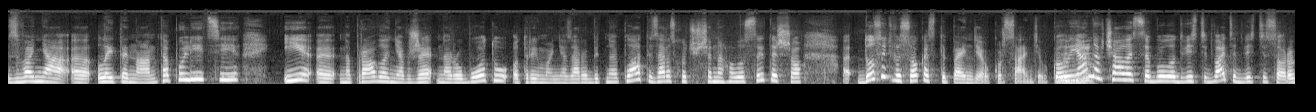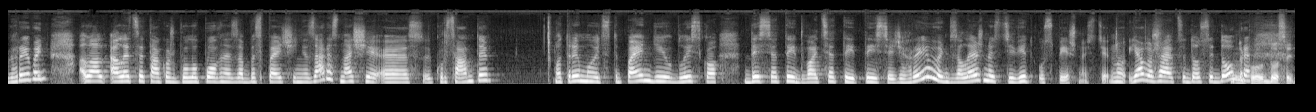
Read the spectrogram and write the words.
звання е, лейтенанта поліції. І е, направлення вже на роботу, отримання заробітної плати. Зараз хочу ще наголосити, що е, досить висока стипендія у курсантів. Коли я навчалася, це було 220-240 гривень, але, але це також було повне забезпечення. Зараз наші е, курсанти. Отримують стипендію близько 10-20 тисяч гривень в залежності від успішності. Ну я вважаю це досить добре. Ну, досить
